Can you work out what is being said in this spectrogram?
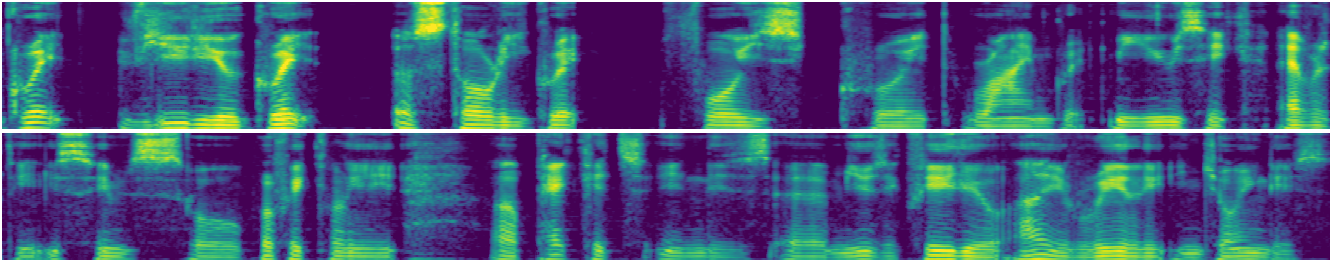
Great video, great uh, story, great voice, great rhyme, great music. Everything it seems so perfectly uh, packaged in this uh, music video. I really enjoying this.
